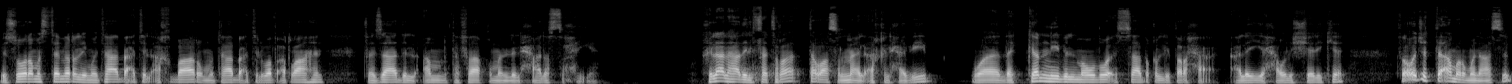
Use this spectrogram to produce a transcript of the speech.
بصورة مستمرة لمتابعة الأخبار ومتابعة الوضع الراهن فزاد الأمر تفاقما للحالة الصحية. خلال هذه الفترة تواصل معي الأخ الحبيب وذكرني بالموضوع السابق اللي طرح علي حول الشركة فوجدت أمر مناسب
